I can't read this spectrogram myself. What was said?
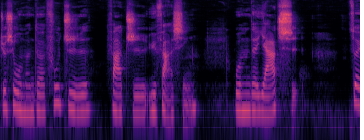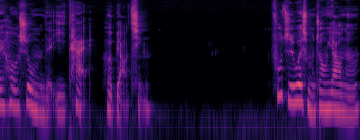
就是我们的肤质。发质与发型，我们的牙齿，最后是我们的仪态和表情。肤质为什么重要呢？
